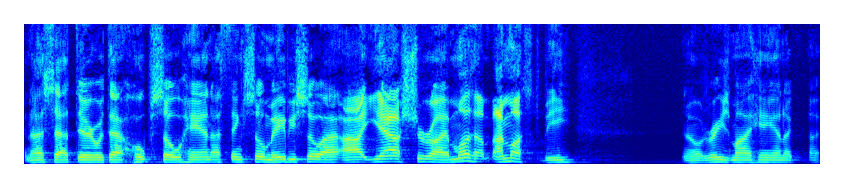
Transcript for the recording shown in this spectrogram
And I sat there with that hope so hand. I think so, maybe so. I, I yeah, sure, I must, I must be. You know, I raised my hand. I, I,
